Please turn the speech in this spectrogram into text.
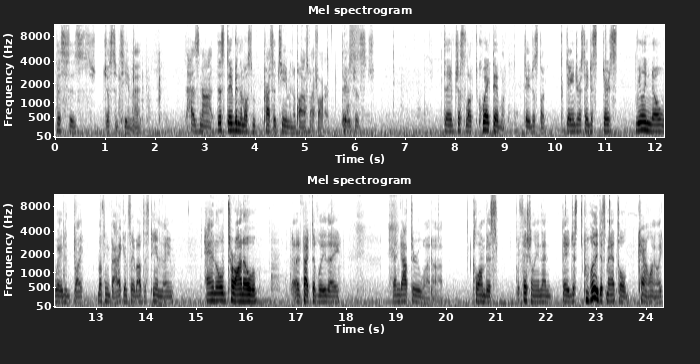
this is just a team that has not. This they've been the most impressive team in the playoffs by far. They've Yes. just they've just looked quick. They've looked they just look dangerous. They just there's really no way to like nothing bad I can say about this team. They handled Toronto effectively. They then got through what uh, Columbus efficiently, and then they just completely dismantled Carolina. Like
